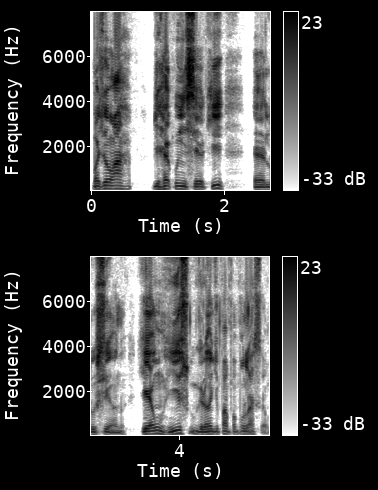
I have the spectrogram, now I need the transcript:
Mas eu há de reconhecer aqui, é, Luciano, que é um risco grande para a população.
